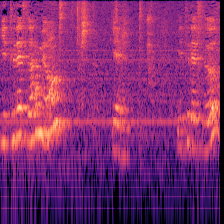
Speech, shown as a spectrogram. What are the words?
이 드레스 하면, 예, 이 드레스,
